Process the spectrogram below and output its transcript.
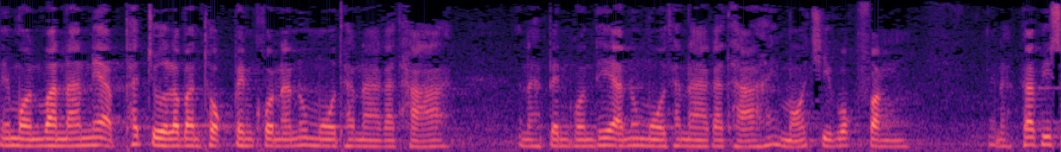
นิมนต์วันนั้นเนี่ยพระจุลบรรทกเป็นคนอนุโมทนากถานะเป็นคนที่อนุโมทนากถาให้หมอชีวกฟังนะพระพิโส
